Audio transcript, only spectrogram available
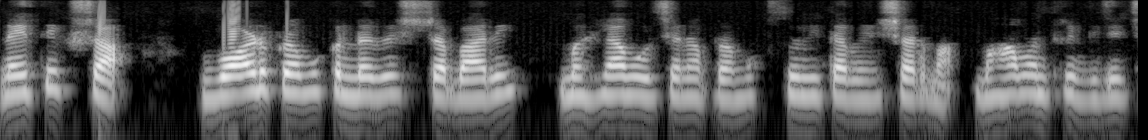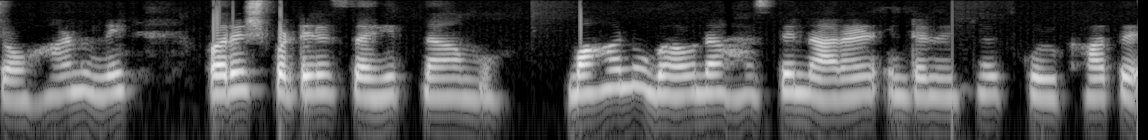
નૈતિક શાહ, વોર્ડ પ્રમુખ નરેશ રબારી મહિલા મોરચાના પ્રમુખ સુનીતાબેન શર્મા, મહામંત્રી વિજય ચૌહાણ અને પરેશ પટેલ સહિતના મહાનુભાવના હસ્તે નારાયણ ઇન્ટરનેશનલ સ્કૂલ ખાતે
